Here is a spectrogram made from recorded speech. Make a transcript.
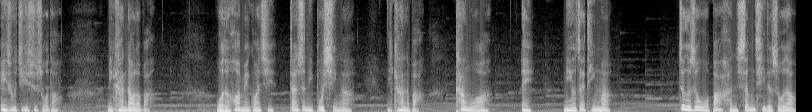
A 叔继续说道。你看到了吧？我的话没关系，但是你不行啊！你看了吧？看我啊！哎，你有在听吗？这个时候，我爸很生气的说道：“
